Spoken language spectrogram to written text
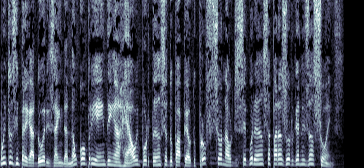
Muitos empregadores ainda não compreendem a real importância do papel do profissional de segurança para as organizações.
